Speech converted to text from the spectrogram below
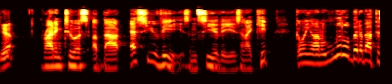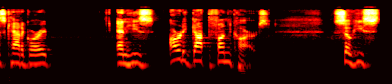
Yep. writing to us about SUVs and CUVs, and I keep going on a little bit about this category, and he's already got the fun cars. So he's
